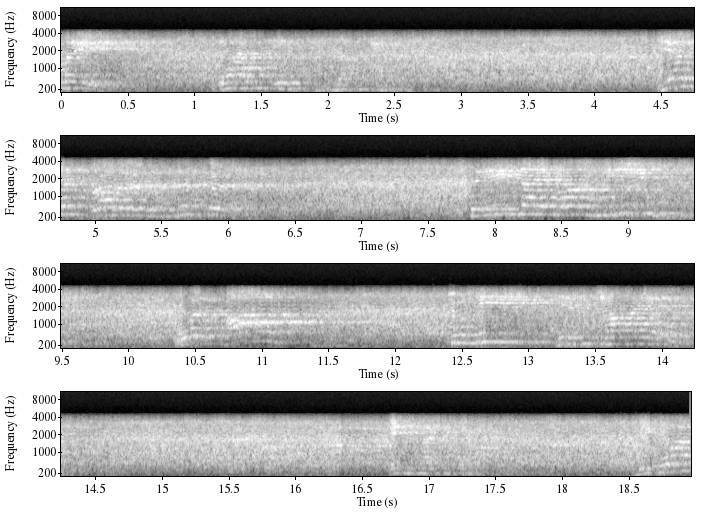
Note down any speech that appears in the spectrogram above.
place. That is nothing. Yes, brothers and sisters, Saying that was asked to leave his child in Because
